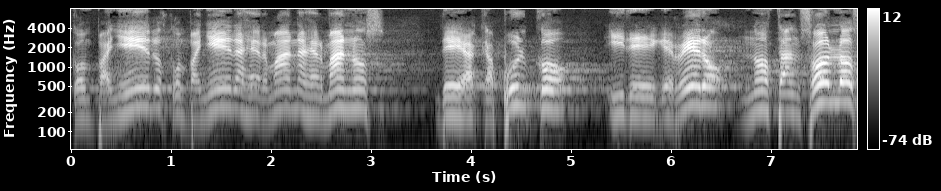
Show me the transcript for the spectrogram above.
compañeros, compañeras, hermanas, hermanos de Acapulco y de Guerrero, no están solos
